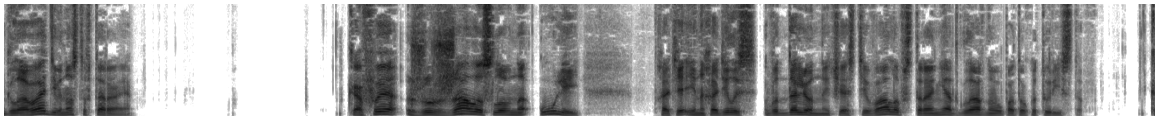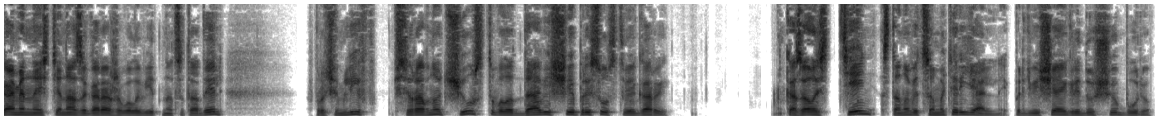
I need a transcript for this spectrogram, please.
Глава 92. Кафе жужжало, словно улей, хотя и находилось в отдаленной части вала, в стороне от главного потока туристов. Каменная стена загораживала вид на цитадель, впрочем, Лив все равно чувствовала давящее присутствие горы. Казалось, тень становится материальной, предвещая грядущую бурю.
